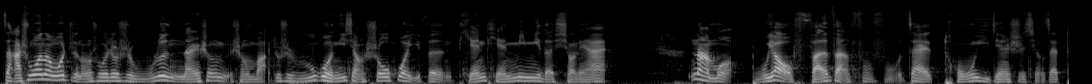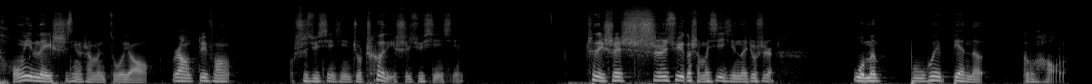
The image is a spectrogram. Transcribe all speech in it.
咋说呢？我只能说，就是无论男生女生吧，就是如果你想收获一份甜甜蜜蜜的小恋爱。那么不要反反复复在同一件事情、在同一类事情上面作妖，让对方失去信心，就彻底失去信心。彻底失失去一个什么信心呢？就是我们不会变得更好了。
